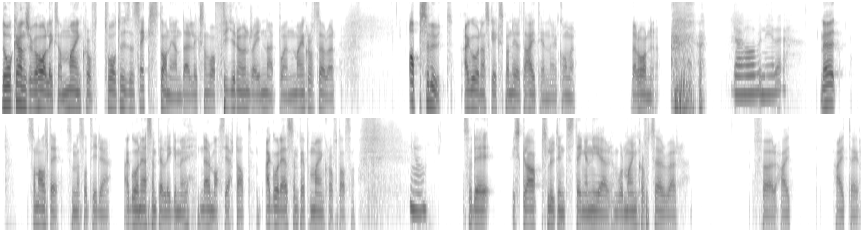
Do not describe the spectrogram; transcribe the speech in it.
Då kanske vi har liksom Minecraft 2016 igen, där det liksom var 400 inne på en Minecraft-server. Absolut, Agona ska expandera till Hypetail när det kommer. Där har ni det. Där har vi nere. Men som alltid, som jag sa tidigare, Agone SMP ligger mig närmast hjärtat. Agone SMP på Minecraft alltså. Ja. Så det, vi ska absolut inte stänga ner vår Minecraft-server för High, Hightail.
